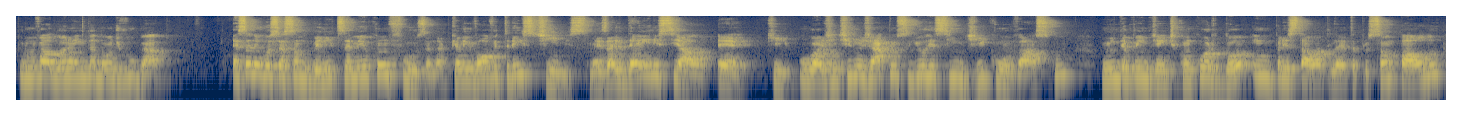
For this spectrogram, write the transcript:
por um valor ainda não divulgado. Essa negociação do Benítez é meio confusa, né? porque ela envolve três times, mas a ideia inicial é que o argentino já conseguiu rescindir com o Vasco, o Independiente concordou em emprestar o atleta para o São Paulo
